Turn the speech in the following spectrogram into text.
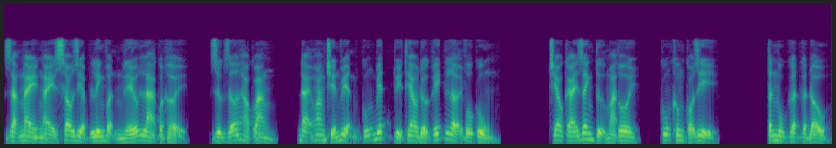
dạng này ngày sau diệp linh vận nếu là cuộc khởi, rực rỡ hào quang, đại hoang chiến viện cũng biết tùy theo được ích lợi vô cùng. Treo cái danh tự mà thôi, cũng không có gì. Tần mục gật gật đầu,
